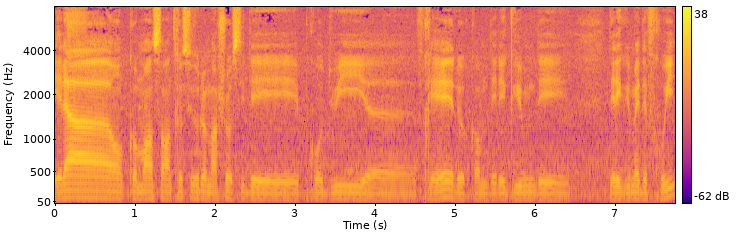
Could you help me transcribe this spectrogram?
Et là, on commence à entrer sur le marché aussi des produits frais, comme des légumes, des, des légumes et des fruits.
